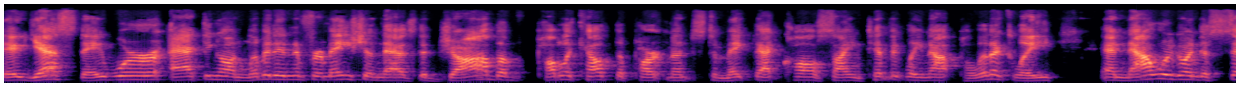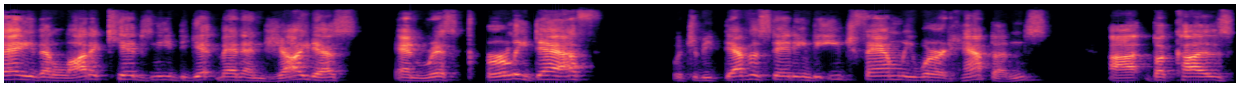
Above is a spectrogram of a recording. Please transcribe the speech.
they yes they were acting on limited information that's the job of public health departments to make that call scientifically not politically. And now we're going to say that a lot of kids need to get meningitis and risk early death which would be devastating to each family where it happens uh, because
